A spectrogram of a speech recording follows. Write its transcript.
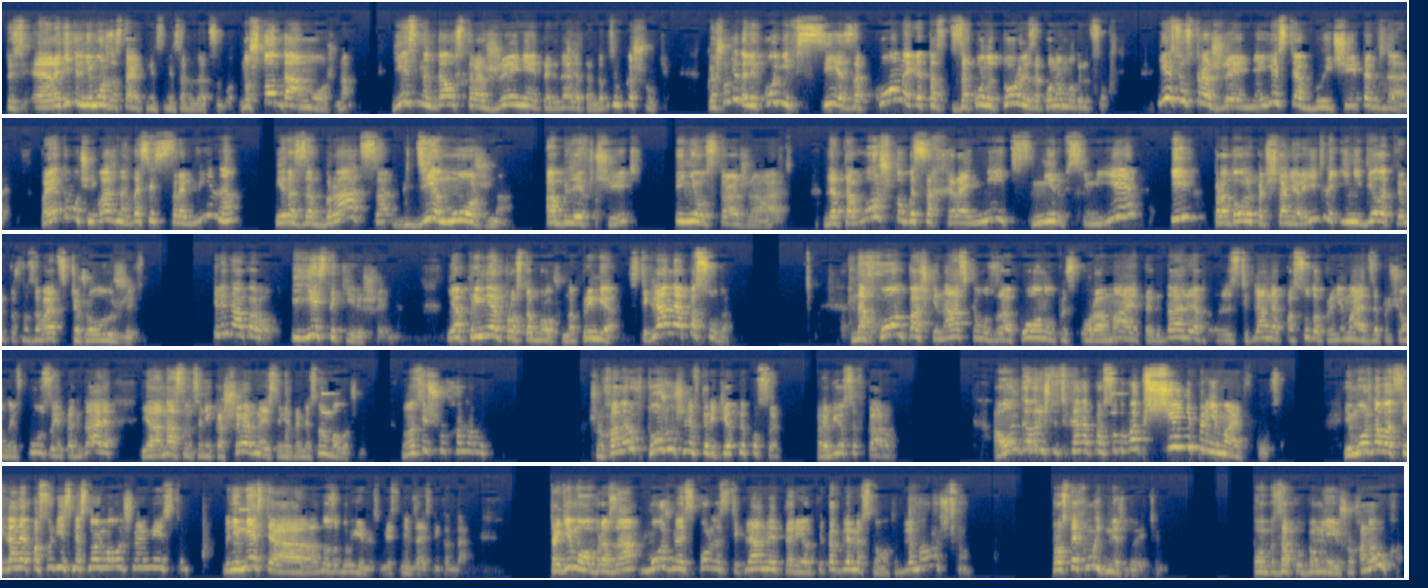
То есть э, родитель не может заставить не соблюдать субботу. Но что да, можно. Есть иногда устражения и так далее. Так, допустим, в кашуте. В кашуте далеко не все законы, это законы Тора или законы мудрецов. Есть устражения, есть обычаи и так далее. Поэтому очень важно иногда сесть с раввином и разобраться, где можно облегчить и не устражать, для того, чтобы сохранить мир в семье и продолжить почитание родителей и не делать прям то, что называется, тяжелую жизнь. Или наоборот. И есть такие решения. Я пример просто брошу. Например, стеклянная посуда. Нахон по ашкенадскому закону, то есть урама и так далее, стеклянная посуда принимает запрещенные вкусы и так далее, и она становится не кошерной, если нет мясной молочной. У нас есть Шурханарух. Шурханарух тоже очень авторитетный посыл. Рабьесов Кару. А он говорит, что стеклянная посуда вообще не принимает вкуса. И можно вот в стеклянной посуде есть мясное и молочное вместе. Да не вместе, а одно за другим. Вместе нельзя есть никогда. Таким образом, можно использовать стеклянные тарелки как для мясного, так и для молочного. Просто их мыть между этим. По, по мнению Шурханаруха.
